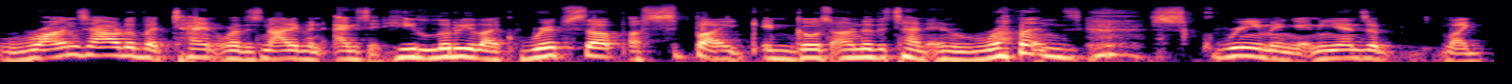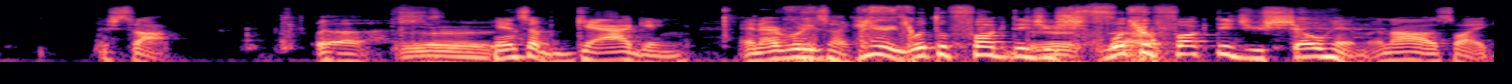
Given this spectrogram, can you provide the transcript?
Runs out of a tent where there's not even exit. He literally like rips up a spike and goes under the tent and runs screaming. And he ends up like, stop. Ugh. Ugh. He ends up gagging, and everybody's like, "Harry, what the fuck did you? Sh- what the fuck did you show him?" And I was like,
